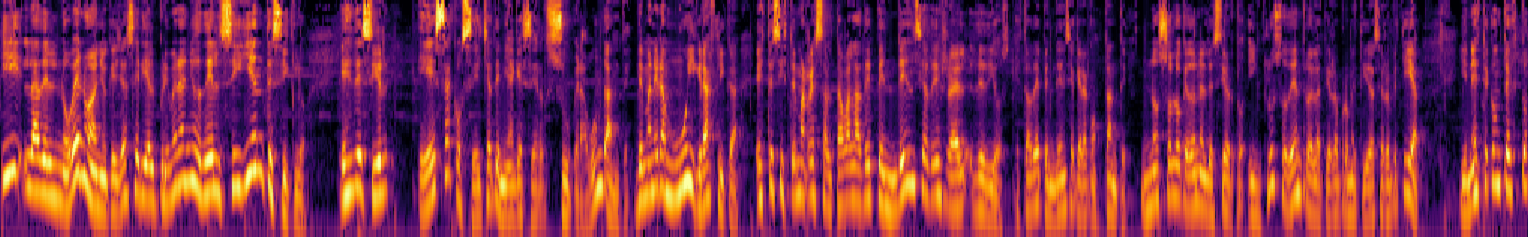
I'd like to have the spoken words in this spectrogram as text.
y la del noveno año, que ya sería el primer año del siguiente ciclo. Es decir, esa cosecha tenía que ser súper abundante. De manera muy gráfica, este sistema resaltaba la dependencia de Israel de Dios, esta dependencia que era constante. No solo quedó en el desierto, incluso dentro de la tierra prometida se repetía. Y en este contexto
